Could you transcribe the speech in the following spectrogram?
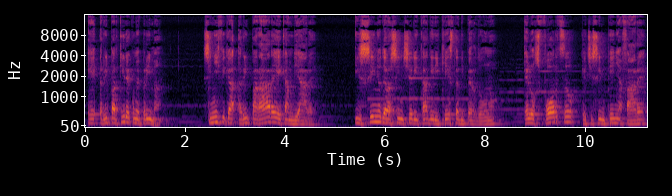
è ripartire come prima, significa riparare e cambiare. Il segno della sincerità di richiesta di perdono è lo sforzo che ci si impegna a fare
